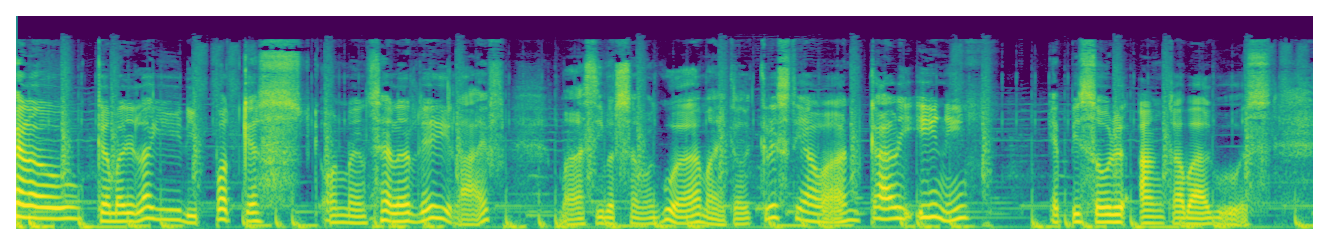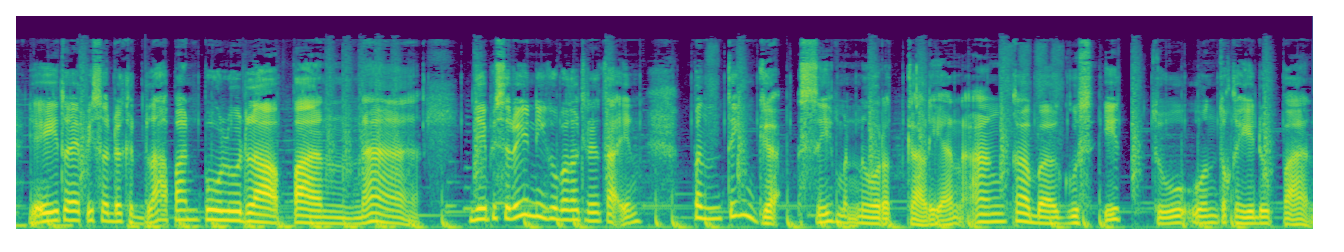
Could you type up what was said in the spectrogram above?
Halo, kembali lagi di podcast Online Seller Daily Life. Masih bersama gue Michael Kristiawan Kali ini episode angka bagus Yaitu episode ke-88. Nah, di episode ini gue bakal ceritain Penting gak sih menurut kalian angka bagus itu untuk kehidupan?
